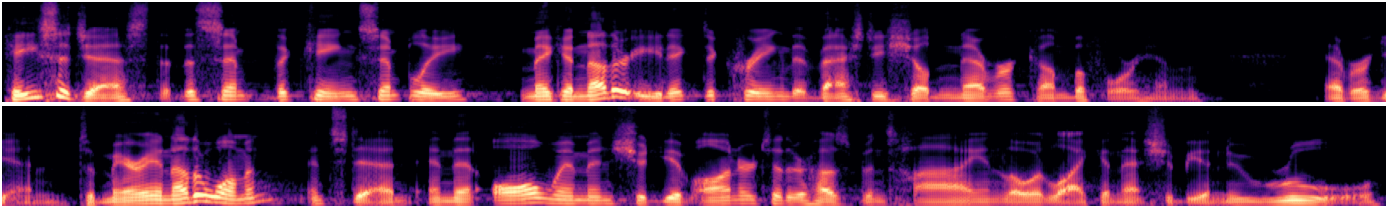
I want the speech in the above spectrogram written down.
He suggests that the, sim- the king simply make another edict decreeing that Vashti shall never come before him ever again, to marry another woman instead, and that all women should give honor to their husbands, high and low alike, and that should be a new rule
